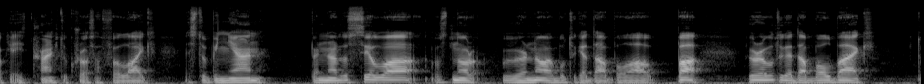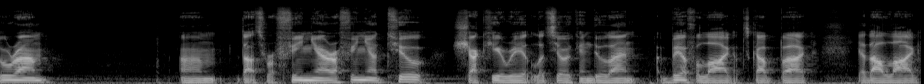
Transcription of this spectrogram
Okay, he's trying to cross. I feel like Estupiñan, Bernardo Silva was not. We were not able to get that ball out, but we were able to get that ball back. Thuram. Um, that's Rafinha. Rafinha to Shaqiri. Let's see what we can do then. A bit of a lag. Let's get back. Yeah, that lag.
